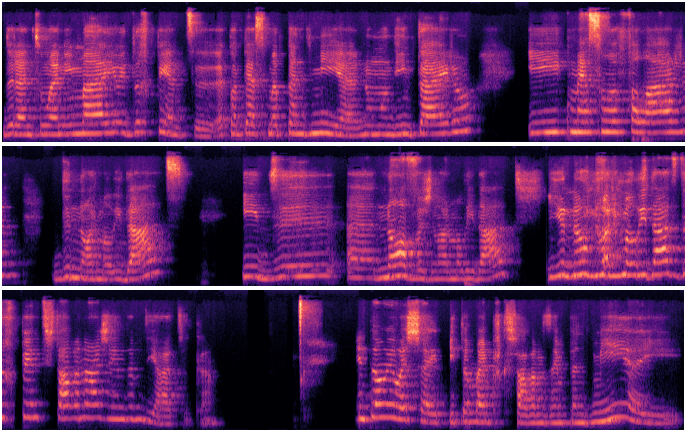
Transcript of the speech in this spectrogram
durante um ano e meio e de repente acontece uma pandemia no mundo inteiro e começam a falar de normalidade e de uh, novas normalidades e a não normalidade de repente estava na agenda mediática. Então eu achei, e também porque estávamos em pandemia e,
